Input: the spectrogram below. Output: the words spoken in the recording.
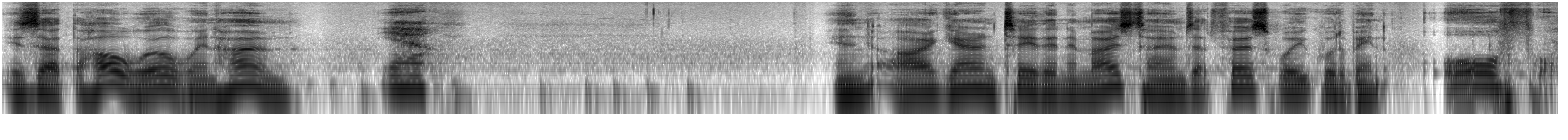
is that the whole world went home. Yeah. And I guarantee that in most homes, that first week would have been awful.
